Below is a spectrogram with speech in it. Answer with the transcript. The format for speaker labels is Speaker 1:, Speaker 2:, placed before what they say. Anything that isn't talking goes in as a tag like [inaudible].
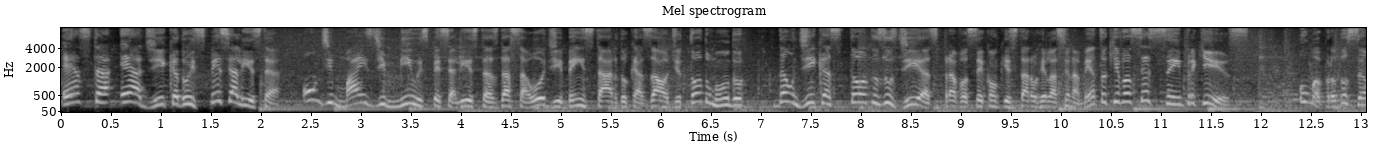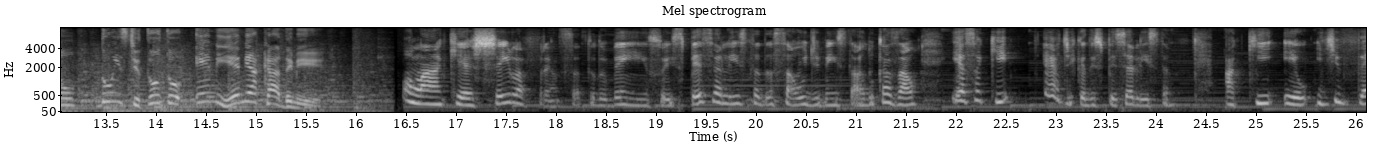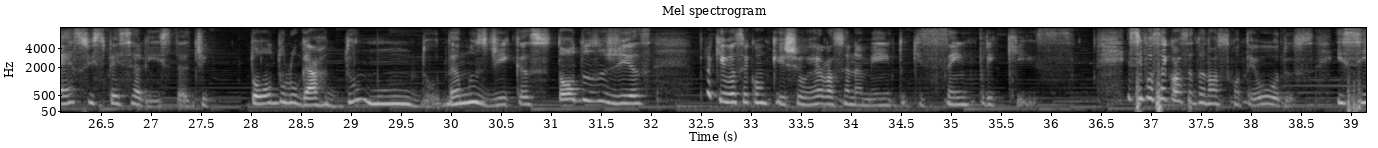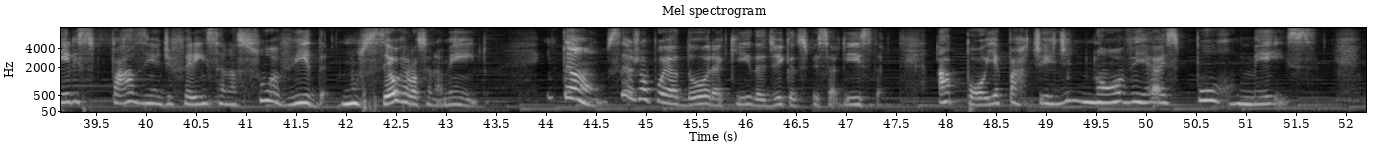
Speaker 1: Esta é a dica do especialista, onde mais de mil especialistas da saúde e bem-estar do casal de todo mundo dão dicas todos os dias para você conquistar o relacionamento que você sempre quis. Uma produção do Instituto MM Academy.
Speaker 2: Olá, aqui é Sheila França, tudo bem? Eu sou especialista da saúde e bem-estar do casal e essa aqui é a dica do especialista. Aqui eu e diversos especialistas de todo lugar do mundo. Damos dicas todos os dias para que você conquiste o relacionamento que sempre quis. E se você gosta dos nossos conteúdos e se eles fazem a diferença na sua vida, no seu relacionamento, então seja um apoiador aqui da Dica do Especialista. Apoie a partir de R$ reais por mês.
